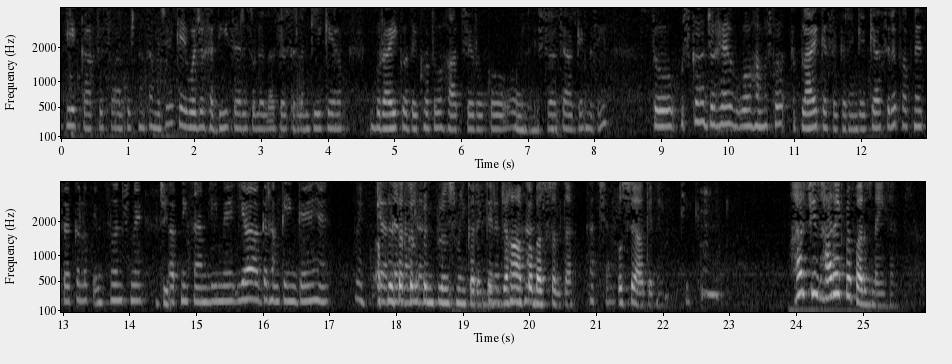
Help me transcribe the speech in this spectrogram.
ایک آپ سے سوال پوچھنا تھا مجھے کہ وہ جو حدیث ہے رسول اللہ صلی اللہ علیہ وسلم کی کہ آپ برائی کو دیکھو تو ہاتھ سے روکو اور اس طرح سے آگے مزید۔ تو اس کا جو ہے وہ ہم اس کو اپلائی کیسے کریں گے؟ کیا صرف اپنے سرکل آف انفلوئنس میں جی۔ اپنی فیملی میں یا اگر ہم کہیں گئے ہیں اپنے سرکل؟ آف انفلوئنس میں ہی کریں گے جہاں آپ کا ہاں۔ بس چلتا ہے۔ اچھا۔ اس سے آگے نہیں۔ ٹھیک۔ ہر چیز ہر ایک پہ فرض نہیں ہے۔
